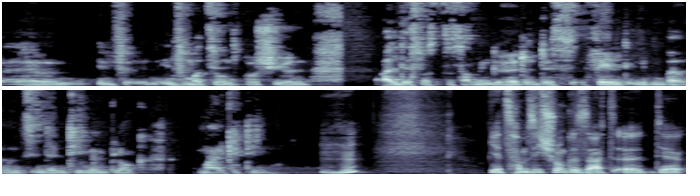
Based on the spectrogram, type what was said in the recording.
ähm, Informationsbroschüren, all das, was zusammengehört und das fällt eben bei uns in den Themenblock Marketing. Mhm. Jetzt haben Sie schon gesagt, äh, der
